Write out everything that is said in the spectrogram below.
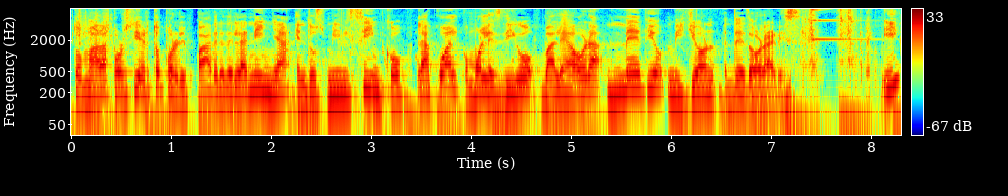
tomada por cierto por el padre de la niña en 2005, la cual, como les digo, vale ahora medio millón de dólares. Y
